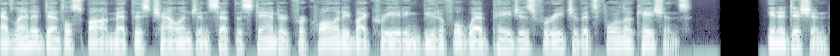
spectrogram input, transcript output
Atlanta Dental Spa met this challenge and set the standard for quality by creating beautiful web pages for each of its four locations. In addition,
